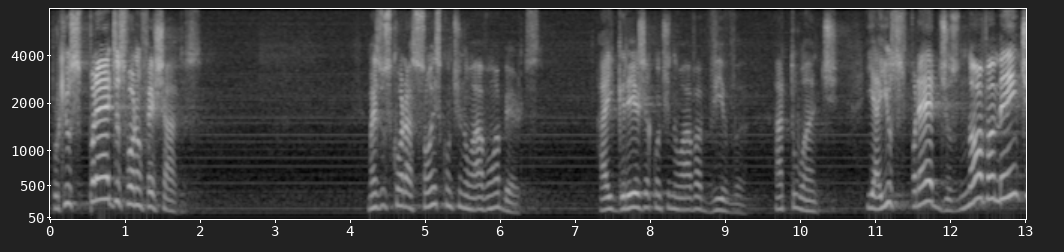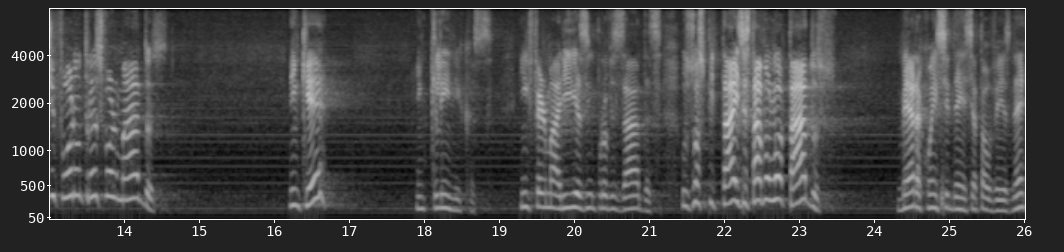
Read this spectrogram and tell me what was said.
porque os prédios foram fechados, mas os corações continuavam abertos, a igreja continuava viva, atuante, e aí os prédios novamente foram transformados. Em quê? Em clínicas, enfermarias improvisadas. Os hospitais estavam lotados. Mera coincidência, talvez, né?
